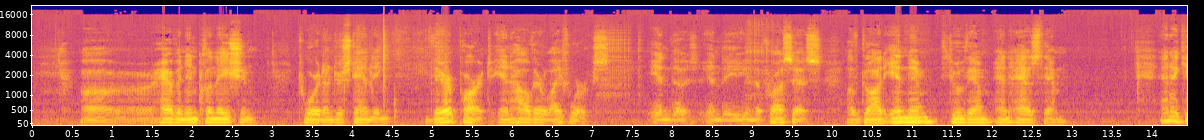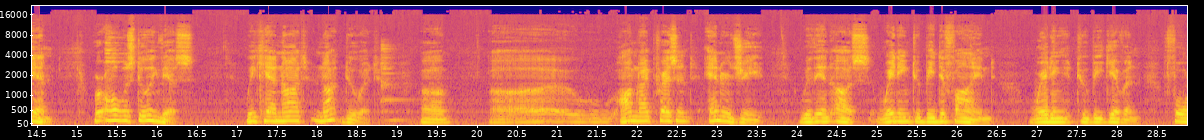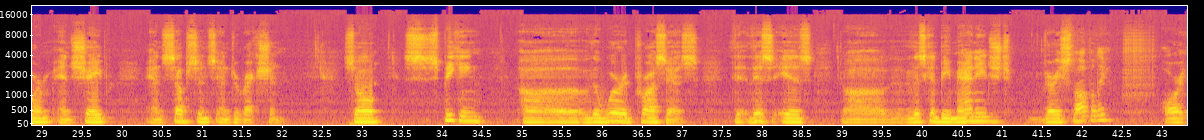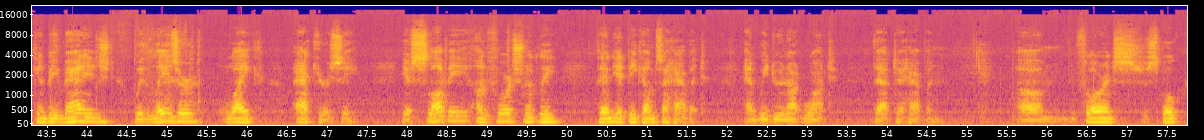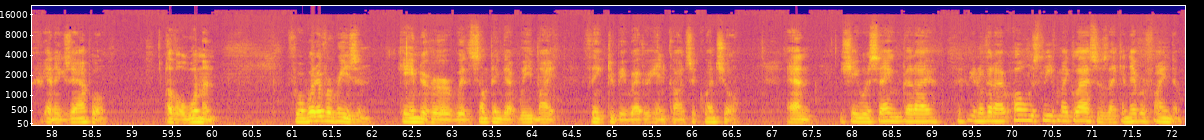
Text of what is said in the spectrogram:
uh, have an inclination toward understanding their part in how their life works in the in the in the process of God in them, through them, and as them. And again, we're always doing this. We cannot not do it. Uh, uh, omnipresent energy within us, waiting to be defined, waiting to be given form and shape and substance and direction. So, speaking uh, the word process, th- this is uh, this can be managed very sloppily, or it can be managed with laser-like accuracy. If sloppy, unfortunately, then it becomes a habit, and we do not want that to happen. Um, Florence spoke an example of a woman, for whatever reason, came to her with something that we might think to be rather inconsequential. And she was saying that I, you know, that I always leave my glasses. I can never find them.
